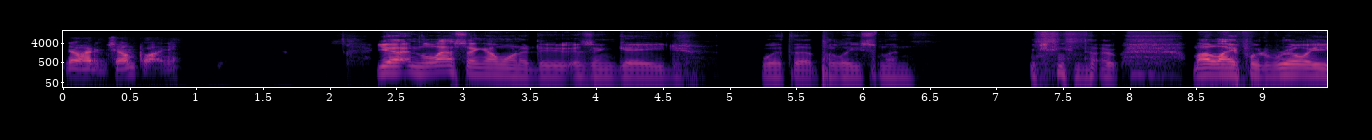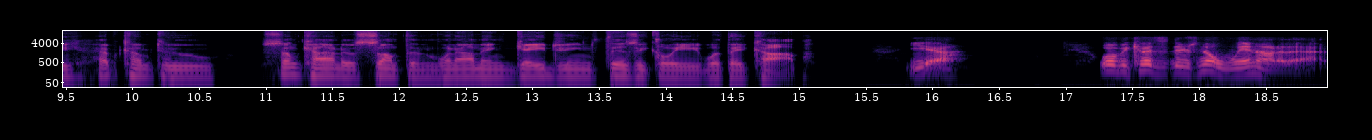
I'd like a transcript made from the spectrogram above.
know how to jump on you. yeah, and the last thing I want to do is engage with a policeman. you know, my life would really have come to some kind of something when I'm engaging physically with a cop. Yeah. Well, because there's no win out of that.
